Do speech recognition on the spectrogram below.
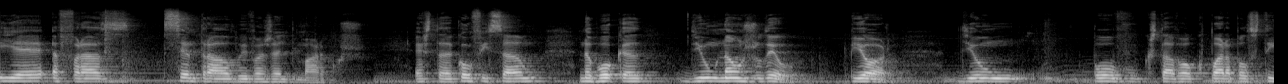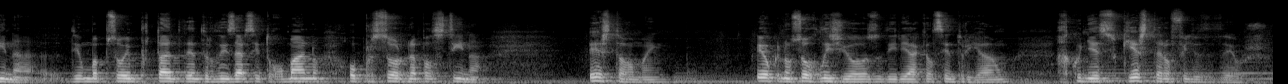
E é a frase central do Evangelho de Marcos. Esta confissão na boca de um não-judeu, pior, de um povo que estava a ocupar a Palestina, de uma pessoa importante dentro do exército romano opressor na Palestina. Este homem, eu que não sou religioso, diria aquele centurião, reconheço que este era o Filho de Deus.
